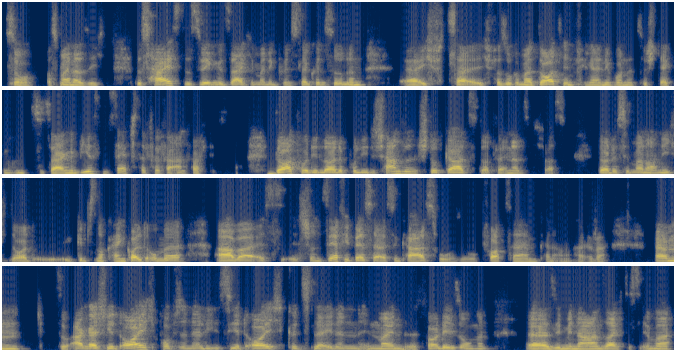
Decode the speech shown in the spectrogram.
so aus meiner Sicht. Das heißt, deswegen sage ich immer den Künstler, Künstlerinnen, äh, ich, ich versuche immer dort den Finger in die Wunde zu stecken und zu sagen, wir sind selbst dafür verantwortlich. Mhm. Dort, wo die Leute politisch handeln, Stuttgart, dort verändert sich was. Dort ist immer noch nicht, dort gibt es noch kein Gold um, aber es ist schon sehr viel besser als in Karlsruhe, so Pforzheim, keine Ahnung, however. Ähm, so engagiert euch, professionalisiert euch, KünstlerInnen in meinen Vorlesungen, äh, Seminaren sage ich das immer,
